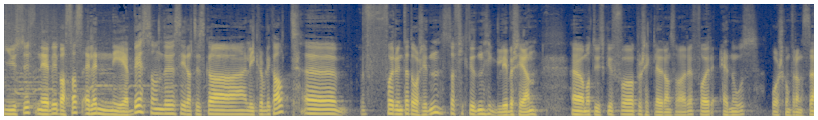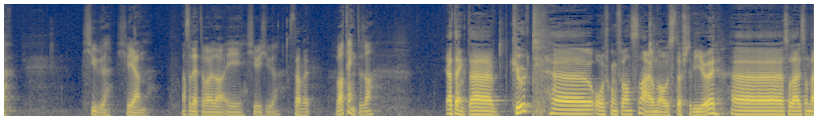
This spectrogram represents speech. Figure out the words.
Yusuf Nebi Bassas, eller Nebi som du sier at du skal liker å bli kalt. Uh, for rundt et år siden så fikk du den hyggelige beskjeden om at du skulle få prosjektlederansvaret for NOs årskonferanse 2021. Altså dette var jo da i 2020. Stemmer. Hva tenkte du da? Jeg tenkte kult. Eh, årskonferansen er jo noe av det største vi gjør. Eh, så det er sånn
